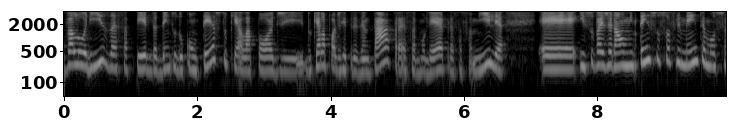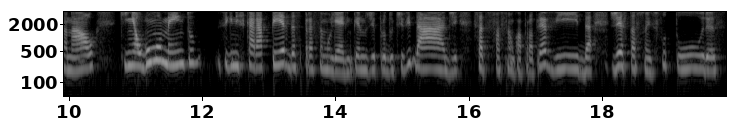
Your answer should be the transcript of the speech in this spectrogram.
valoriza essa perda dentro do contexto que ela pode, do que ela pode representar para essa mulher, para essa família, é, isso vai gerar um intenso sofrimento emocional que em algum momento significará perdas para essa mulher em termos de produtividade, satisfação com a própria vida, gestações futuras.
